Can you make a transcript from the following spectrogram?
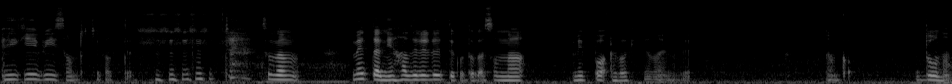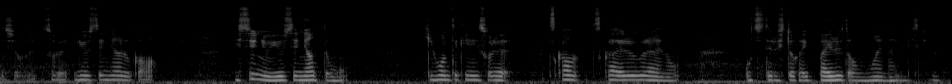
AKB さんと違って。そんなめったに外れるってことがそんなめっぽあるわけじゃないので。なんかどうなんでしょうね。それ優先にあるかは。収入優先にあっても基本的にそれ使う使えるぐらいの落ちてる人がいっぱいいるとは思えないんですけどね。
